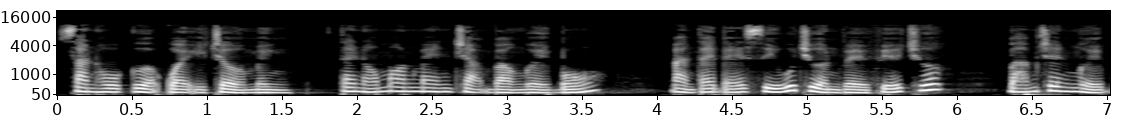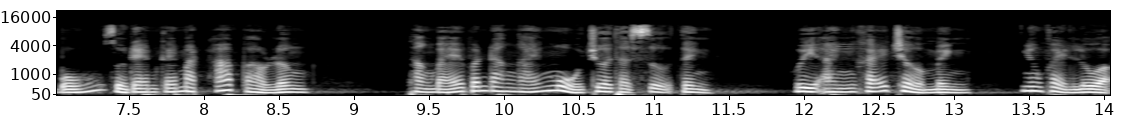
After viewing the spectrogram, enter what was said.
San hô cửa quậy trở mình, Tay nó mon men chạm vào người bố. Bàn tay bé xíu trườn về phía trước, Bám trên người bố rồi đem cái mặt áp vào lưng. Thằng bé vẫn đang ngái ngủ chưa thật sự tỉnh. Huy Anh khẽ trở mình, Nhưng phải lựa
